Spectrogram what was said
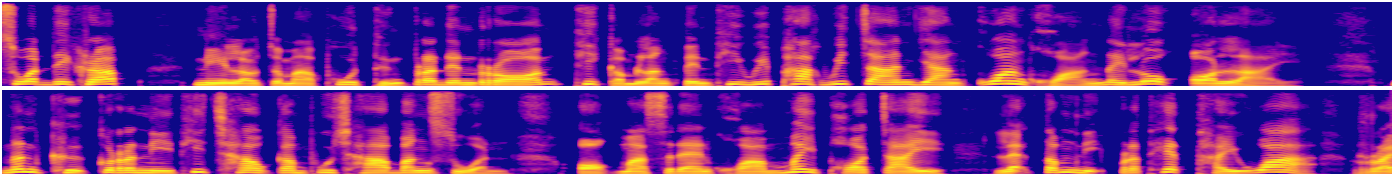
สวัสดีครับ นี่เราจะมาพูดถึงประเด็นร้อนที่กำลังเป็นที่วิพากษ์วิจารณ์อย่างกว้างขวางในโลกออนไลน์ นั่นคือกรณีที่ชาวกัมพูชาบางส่วน ออกมาแสดงความไม่พอใจ และตำหนิประเทศไทยว่าไร้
